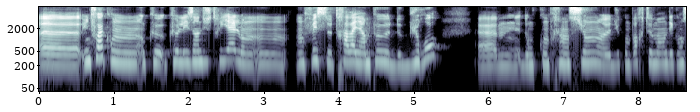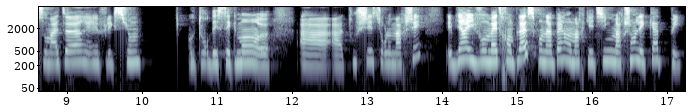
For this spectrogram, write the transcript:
euh, une fois que, les industriels ont, fait ce travail un peu de bureau, euh, donc compréhension euh, du comportement des consommateurs et réflexion autour des segments à, toucher sur le marché, eh bien, ils vont mettre en place ce qu'on appelle en marketing marchand les 4 P.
